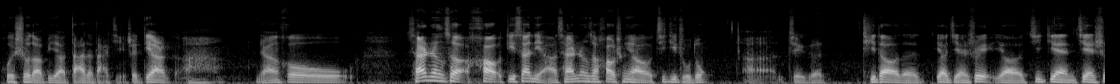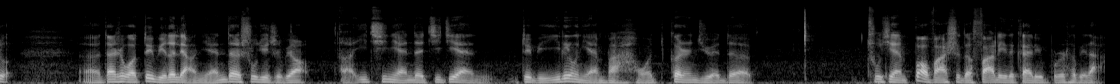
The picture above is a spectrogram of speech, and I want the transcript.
会受到比较大的打击。这第二个啊，然后财政政策号第三点啊，财政政策号称要积极主动啊，这个提到的要减税、要基建建设，呃，但是我对比了两年的数据指标啊，一七年的基建对比一六年吧，我个人觉得。出现爆发式的发力的概率不是特别大，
